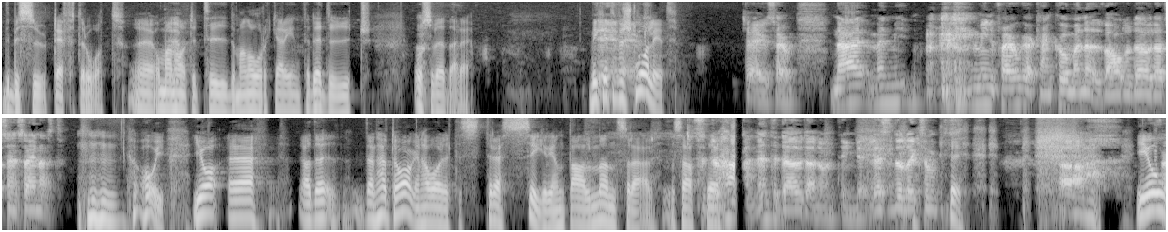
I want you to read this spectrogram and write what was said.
det blir surt efteråt. Eh, och man har inte tid och man orkar inte, det är dyrt och så vidare. Vilket är förståeligt. Det är ju så. Nej, men min, min, fråga kan komma nu. Vad har du dödat sen senast? Oj, ja, eh, ja det, den här dagen har varit lite stressig rent allmänt sådär. Så, att, så du eh, hann inte döda någonting? Det, du liksom... ah, jo,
